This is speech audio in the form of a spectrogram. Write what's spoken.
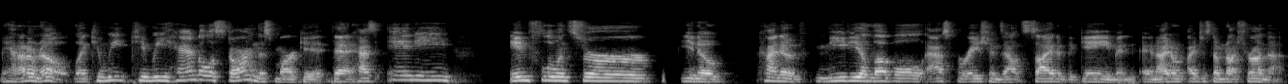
man, I don't know. Like, can we can we handle a star in this market that has any influencer, you know, kind of media level aspirations outside of the game? And and I don't, I just I'm not sure on that.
